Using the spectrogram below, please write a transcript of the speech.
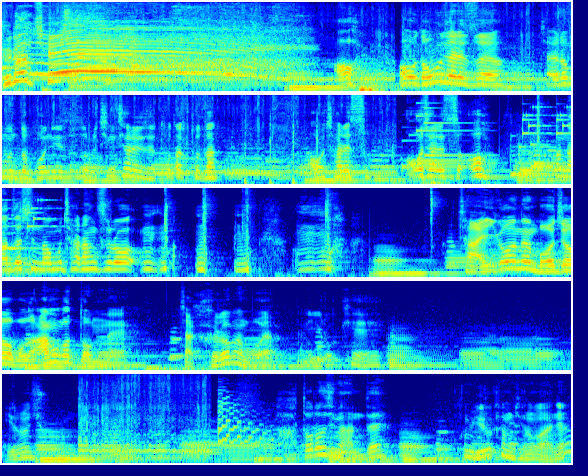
그렇지. 어, 어 너무 잘했어요. 자, 여러분도 본인 스스로 칭찬해 주세요. 토닥토닥. 어, 잘했어. 어, 잘했어. 어, 어, 나 자신 너무 자랑스러워. 음, 음, 음, 음. 자, 이거는 뭐죠? 뭐가 아무것도 없네. 자, 그러면 뭐야? 그냥 이렇게 해. 이런 식으로 하면 돼. 아, 떨어지면 안 돼? 그럼 이렇게 하면 되는 거 아니야?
